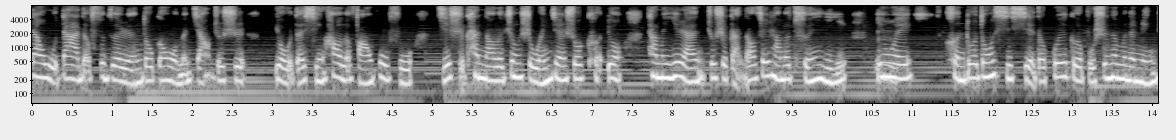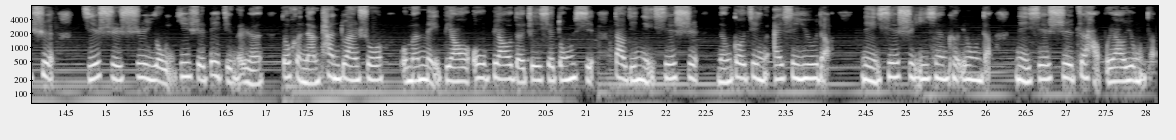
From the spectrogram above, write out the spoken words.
但武大的负责人都跟我们讲，就是有的型号的防护服，即使看到了正式文件说可用，他们依然就是感到非常的存疑，因为很多东西写的规格不是那么的明确，即使是有医学背景的人都很难判断说我们美标、欧标的这些东西到底哪些是能够进 ICU 的，哪些是一线可用的，哪些是最好不要用的。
